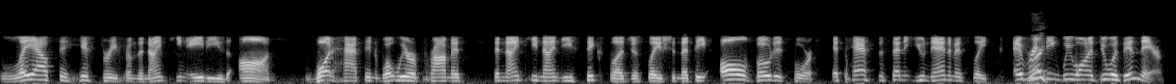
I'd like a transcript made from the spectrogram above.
Lay out the history from the 1980s on what happened, what we were promised, the 1996 legislation that they all voted for. It passed the Senate unanimously. Everything Right. we want to do was in there.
